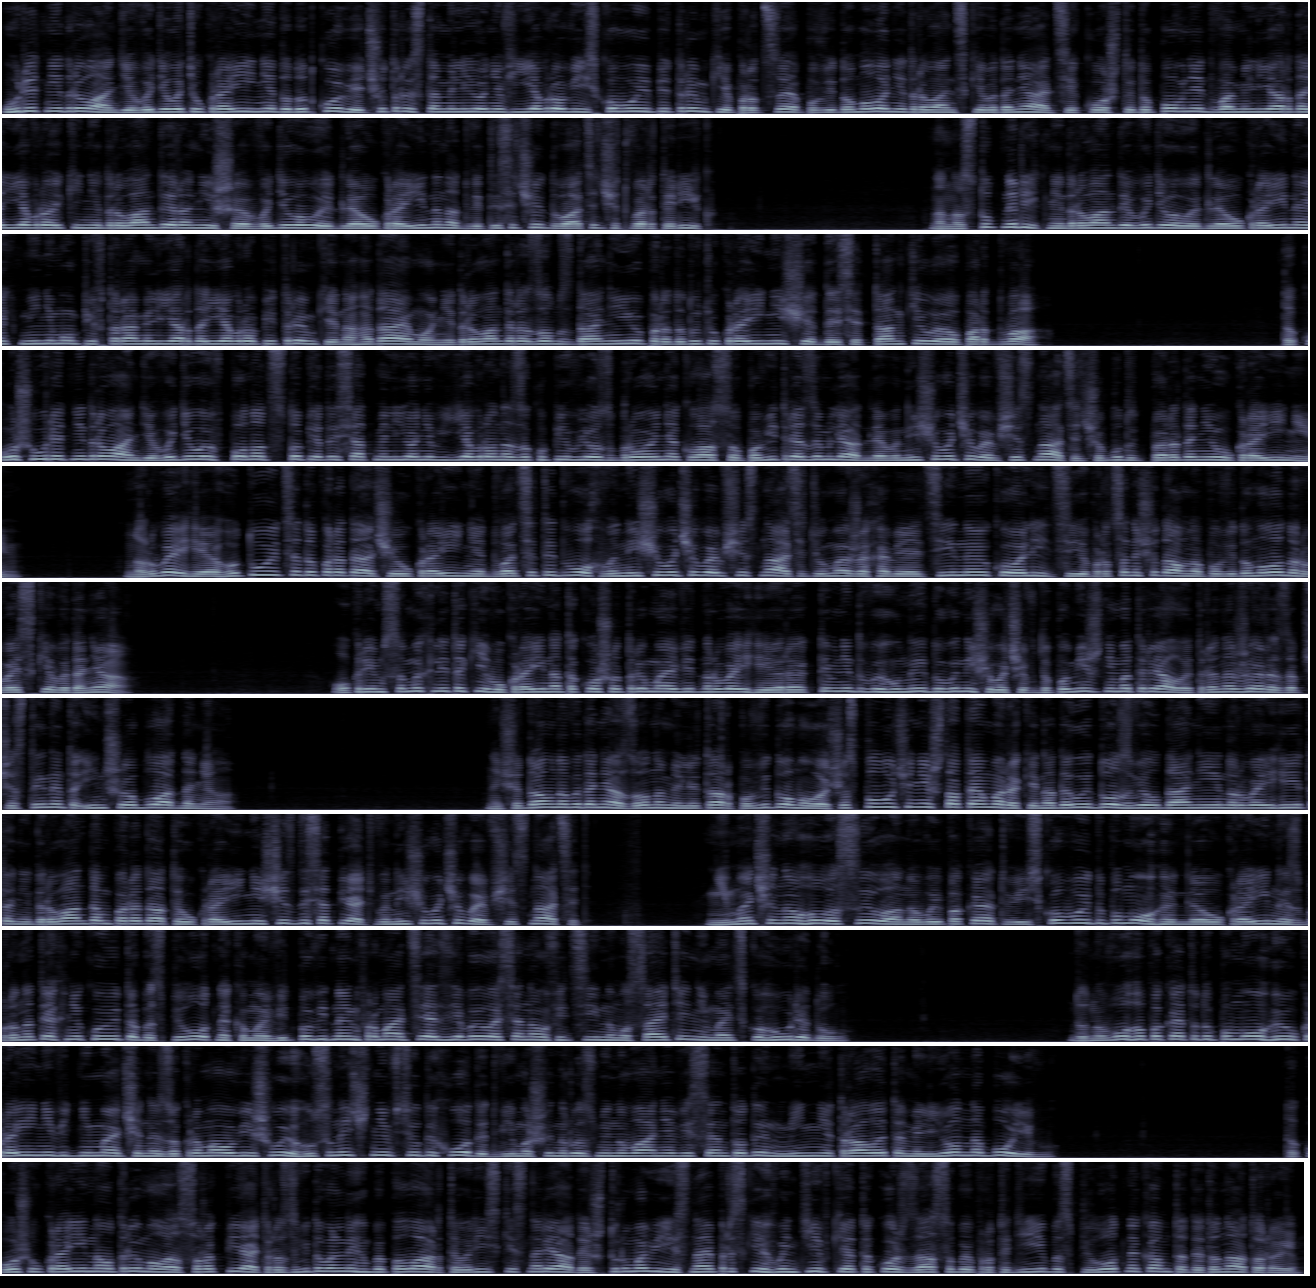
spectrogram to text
Уряд Нідерландів виділить Україні додаткові 400 мільйонів євро військової підтримки. Про це повідомило нідерландське видання. Ці кошти доповнять 2 мільярда євро, які Нідерланди раніше виділили для України на 2024 рік. На наступний рік Нідерланди виділили для України як мінімум півтора мільярда євро підтримки. Нагадаємо, Нідерланди разом з Данією передадуть Україні ще 10 танків Леопард 2. Також уряд Нідерландів виділив понад 150 мільйонів євро на закупівлю озброєння класу повітря-земля для винищувачів F-16, що будуть передані Україні. Норвегія готується до передачі Україні 22 винищувачів F-16 у межах авіаційної коаліції. Про це нещодавно повідомило норвезьке видання. Окрім самих літаків, Україна також отримає від Норвегії реактивні двигуни до винищувачів, допоміжні матеріали, тренажери, запчастини та інше обладнання. Нещодавно видання Зона Мілітар повідомило, що Сполучені Штати Америки надали дозвіл Данії, Норвегії та Нідерландам передати Україні 65 винищувачів F-16. Німеччина оголосила новий пакет військової допомоги для України з бронетехнікою та безпілотниками. Відповідна інформація з'явилася на офіційному сайті німецького уряду. До нового пакету допомоги Україні від Німеччини, зокрема, увійшли гусеничні всюдиходи, дві машини розмінування Вісент-1, мінні трали та мільйон набоїв. Також Україна отримала 45 розвідувальних БПЛА, артилерійські снаряди, штурмові, снайперські гвинтівки, а також засоби протидії безпілотникам та детонатори.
